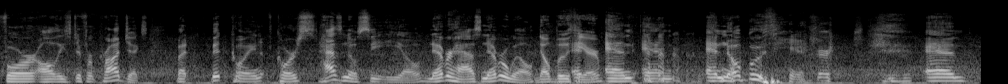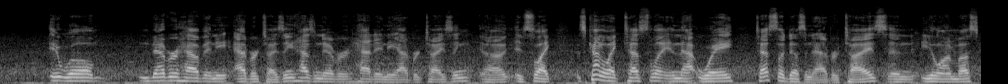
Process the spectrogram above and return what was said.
for all these different projects. But Bitcoin, of course, has no CEO, never has, never will. No booth And- here. And and and no booth here. and it will never have any advertising. It has never had any advertising. Uh, it's like it's kind of like Tesla in that way. Tesla doesn't advertise, and Elon Musk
